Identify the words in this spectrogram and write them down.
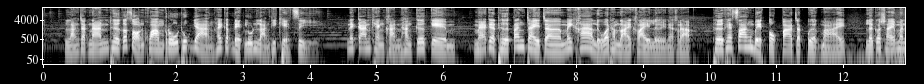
11 หลังจากนั้นเธอก็สอนความรู้ทุกอย่างให้กับเด็กรุ่นหลังที่เขต 4 ในการแข่งขัน Hunger Game แม้กับเธอตั้งใจจะไม่ฆ่าหรือว่าทำร้ายใครเลยนะครับ เธอแค่สร้างเบ็ดตกปลาจากเปลือกไม้ แล้วก็ใช้มัน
